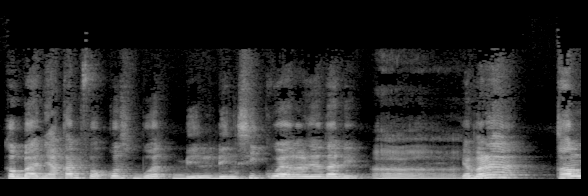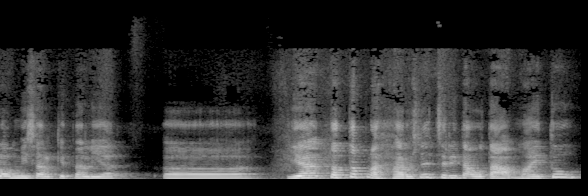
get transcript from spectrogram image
kebanyakan fokus buat building sequelnya tadi. Ah, Yang mana kalau misal kita lihat eh, ya tetap lah harusnya cerita utama itu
